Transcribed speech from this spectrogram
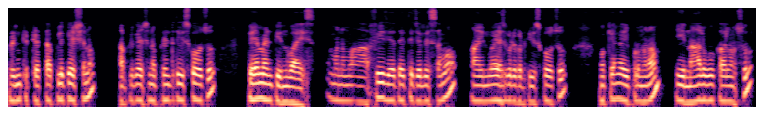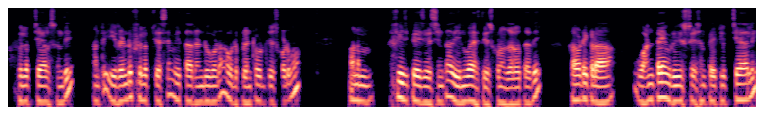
Print TET application application print తీసుకోవచ్చు. పేమెంట్ ఇన్వాయిస్ మనం ఆ ఫీజు ఏదైతే చెల్లిస్తామో ఆ ఇన్వాయిస్ కూడా ఇక్కడ తీసుకోవచ్చు. ముఖ్యంగా ఇప్పుడు మనం ఈ నాలుగు కాలమ్స్ ఫిలప్ చేయాల్సింది. అంటే ఈ రెండు ఫిలప్ చేసి మిగతా రెండు కూడా ఒకటి ప్రింట్ తీసుకోవడము. మనం ఫీజ్ పే చేసింటే అది ఇన్వాయిస్ తీసుకోవడం జరుగుతుంది కాబట్టి ఇక్కడ వన్ టైం రిజిస్ట్రేషన్‌పై క్లిక్ చేయాలి.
